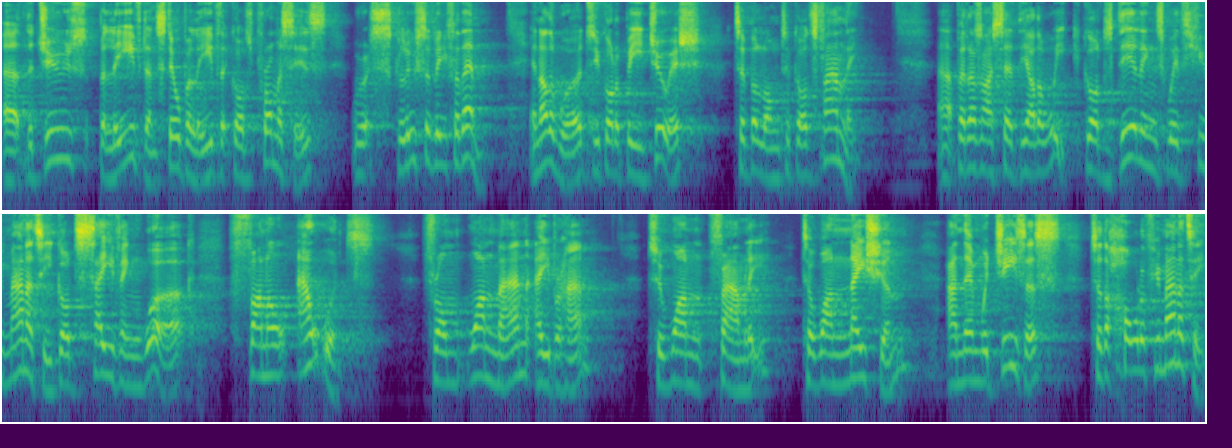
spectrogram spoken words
Uh, the Jews believed and still believe that God's promises were exclusively for them. In other words, you've got to be Jewish to belong to God's family. Uh, but as I said the other week, God's dealings with humanity, God's saving work, funnel outwards from one man, Abraham, to one family, to one nation, and then with Jesus to the whole of humanity.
